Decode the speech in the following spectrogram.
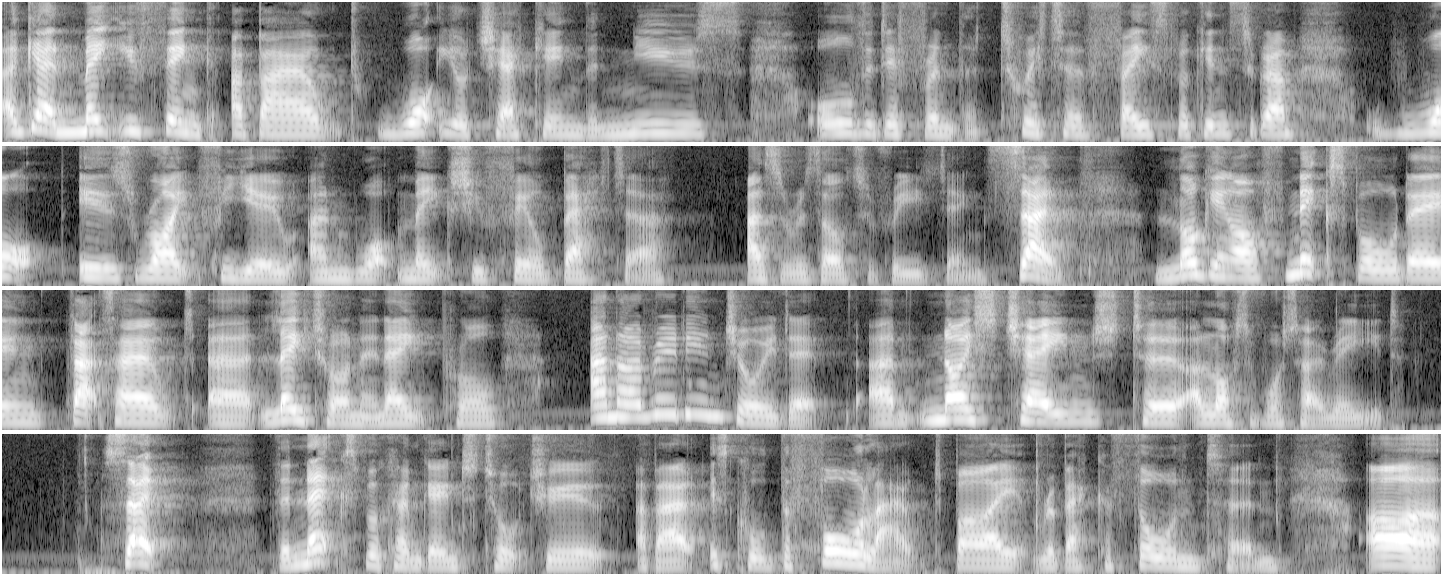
again, make you think about what you're checking, the news, all the different, the Twitter, Facebook, Instagram, what is right for you and what makes you feel better as a result of reading. So, logging off, Nick Spalding, that's out uh, later on in April and I really enjoyed it. Um, nice change to a lot of what I read. So, the next book I'm going to talk to you about is called The Fallout by Rebecca Thornton. Uh,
